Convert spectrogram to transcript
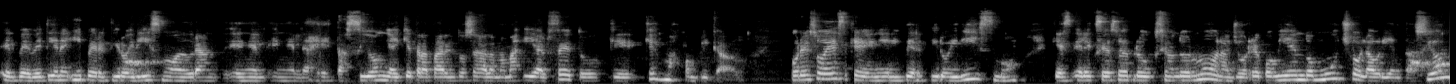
el bebé tiene hipertiroidismo durante, en, la gestación y hay que tratar entonces a la mamá y al feto, que, es más complicado. Por eso es que en el hipertiroidismo, que es el exceso de producción de hormonas, yo recomiendo mucho la orientación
